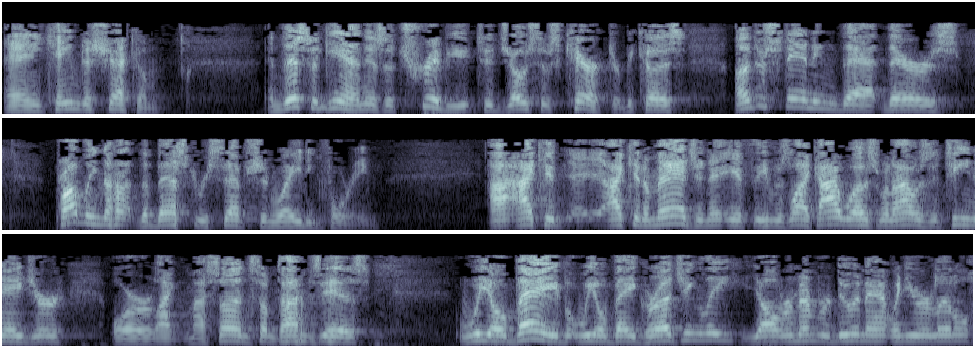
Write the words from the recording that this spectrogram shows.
and he came to Shechem. And this again is a tribute to Joseph's character, because understanding that there's probably not the best reception waiting for him. I, I could I can imagine if he was like I was when I was a teenager, or like my son sometimes is. We obey, but we obey grudgingly. Y'all remember doing that when you were little?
